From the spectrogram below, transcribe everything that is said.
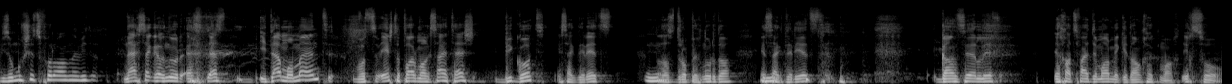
Wieso musst du jetzt vor allem wieder. Nein, ich sage nur, es, es, in dem Moment, wo du das erste paar Mal gesagt hast, bei Gott, ich sage dir jetzt, das droppe ich nur da, ich sage dir jetzt, ganz ehrlich, ich habe zweite Mal mir Gedanken gemacht. Ich so,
